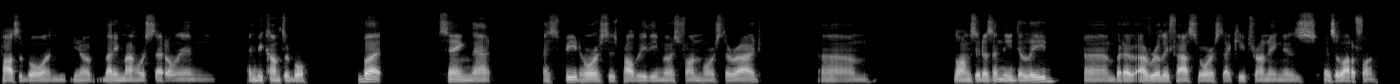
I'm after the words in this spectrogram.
possible, and you know letting my horse settle in and be comfortable. But saying that a speed horse is probably the most fun horse to ride, um, long as it doesn't need to lead. Um, but a, a really fast horse that keeps running is is a lot of fun.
